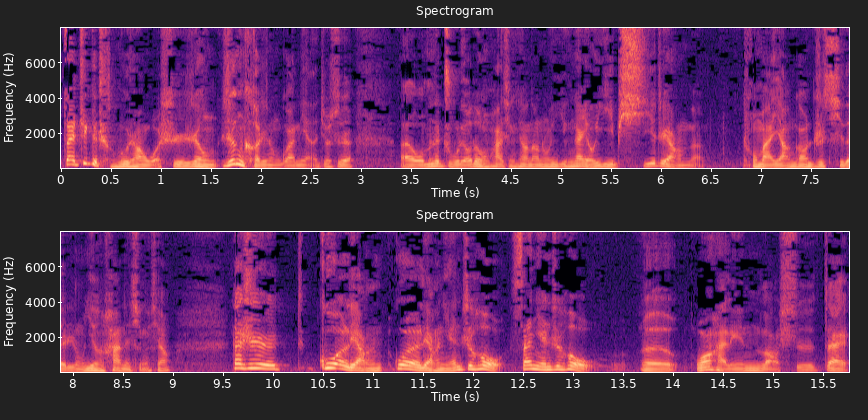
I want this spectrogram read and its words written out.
在这个程度上，我是认认可这种观点的，就是，呃，我们的主流的文化形象当中应该有一批这样的。充满阳刚之气的这种硬汉的形象，但是过两过了两年之后，三年之后，呃，汪海林老师在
